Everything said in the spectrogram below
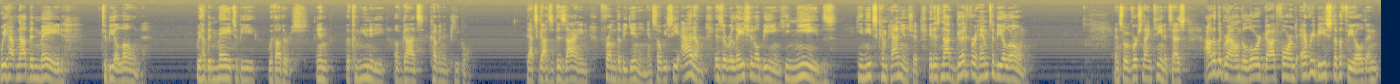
we have not been made to be alone. We have been made to be with others in the community of God's covenant people. That's God's design from the beginning. And so we see Adam is a relational being. He needs, he needs companionship. It is not good for him to be alone. And so in verse 19 it says, Out of the ground the Lord God formed every beast of the field and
